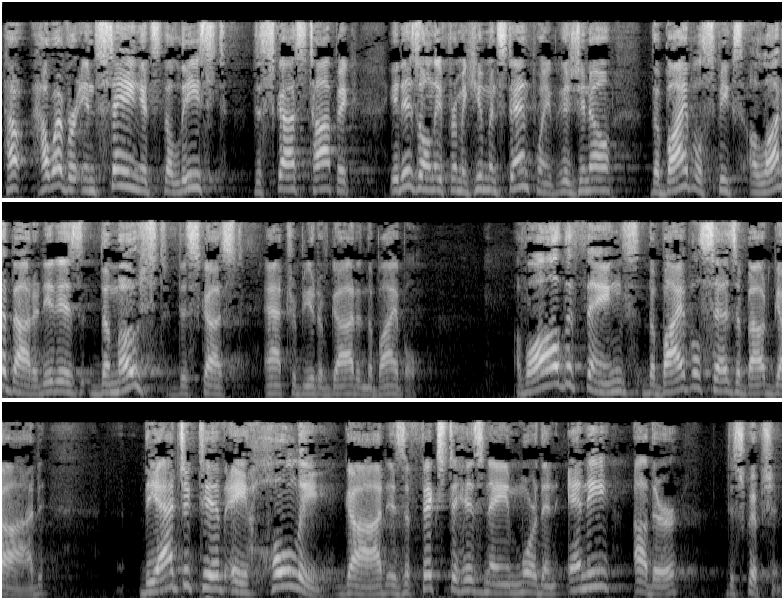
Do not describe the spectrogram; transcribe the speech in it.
How, however, in saying it's the least discussed topic, it is only from a human standpoint because you know, the Bible speaks a lot about it. It is the most discussed attribute of God in the Bible. Of all the things the Bible says about God, the adjective a holy God is affixed to his name more than any other description.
